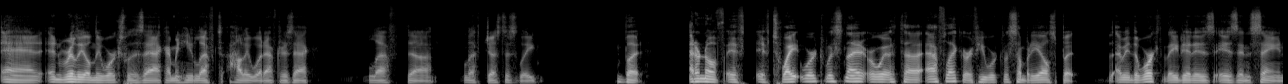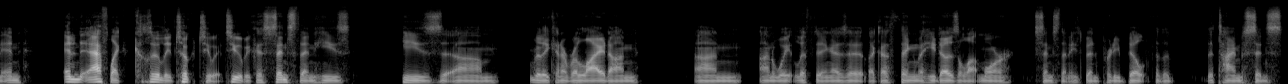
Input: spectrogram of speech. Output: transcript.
and and really only works with Zack. I mean, he left Hollywood after Zack left uh, left Justice League, but I don't know if if, if Twight worked with Snyder or with uh, Affleck or if he worked with somebody else. But I mean, the work that they did is is insane, and and Affleck clearly took to it too because since then he's he's um, really kind of relied on on on weightlifting as a like a thing that he does a lot more since then. He's been pretty built for the the time since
